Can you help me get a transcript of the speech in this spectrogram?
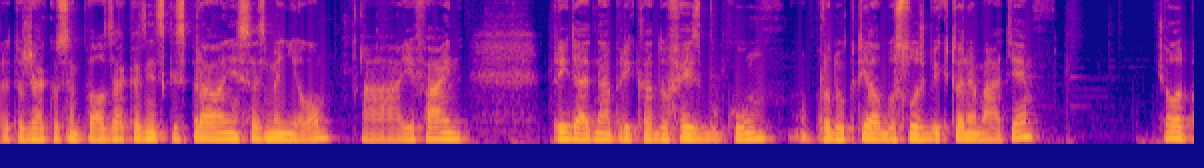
pretože ako som povedal, zákaznícke správanie sa zmenilo a je fajn pridať napríklad do Facebooku produkty alebo služby, ktoré máte. Čo ale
